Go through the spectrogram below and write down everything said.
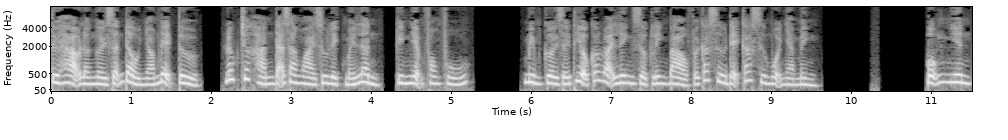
Từ Hạo là người dẫn đầu nhóm đệ tử, lúc trước hắn đã ra ngoài du lịch mấy lần, kinh nghiệm phong phú. Mỉm cười giới thiệu các loại linh dược linh bảo với các sư đệ các sư muội nhà mình. Bỗng nhiên,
